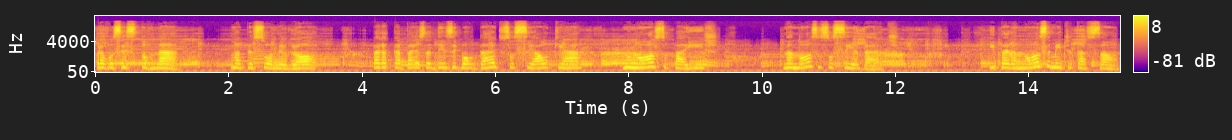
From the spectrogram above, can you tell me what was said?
para você se tornar uma pessoa melhor, para acabar essa desigualdade social que há no nosso país, na nossa sociedade. E para nossa meditação,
